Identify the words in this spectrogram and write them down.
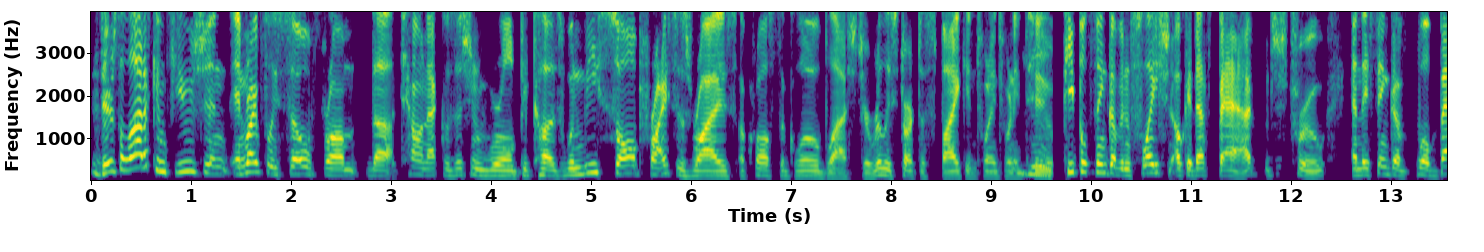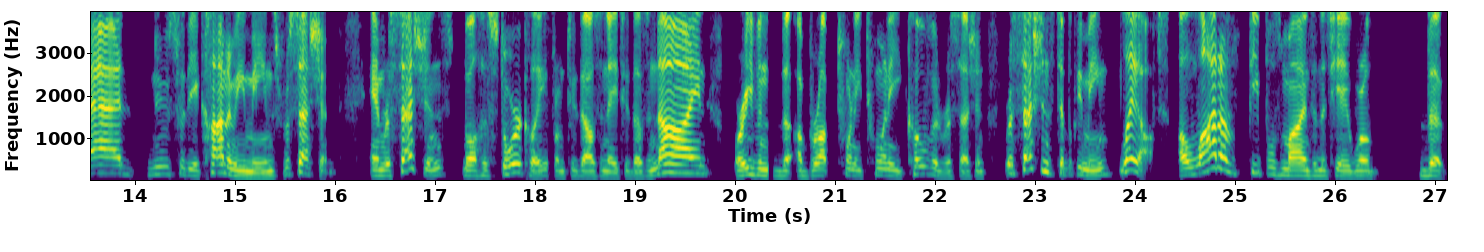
There's a lot of confusion and rightfully so from the talent acquisition world because when we saw prices rise across the globe last year really start to spike in 2022 mm-hmm. people think of inflation okay that's bad which is true and they think of well bad news for the economy means recession and recessions well historically from 2008 2009 or even the abrupt 2020 covid recession recessions typically mean layoffs a lot of people's minds in the TA world the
